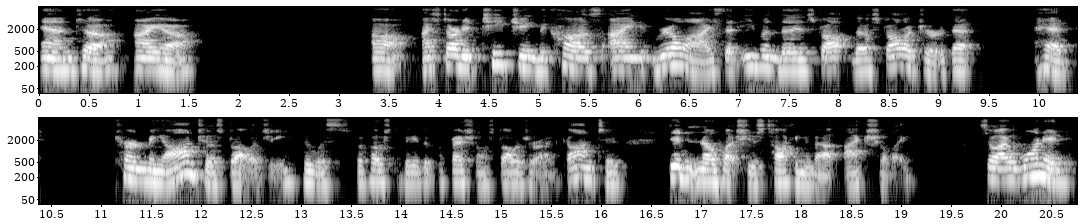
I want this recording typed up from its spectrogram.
And uh, I, uh, uh, I started teaching because I realized that even the, astro- the astrologer that had turned me on to astrology, who was supposed to be the professional astrologer I'd gone to, didn't know what she was talking about actually. So I wanted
